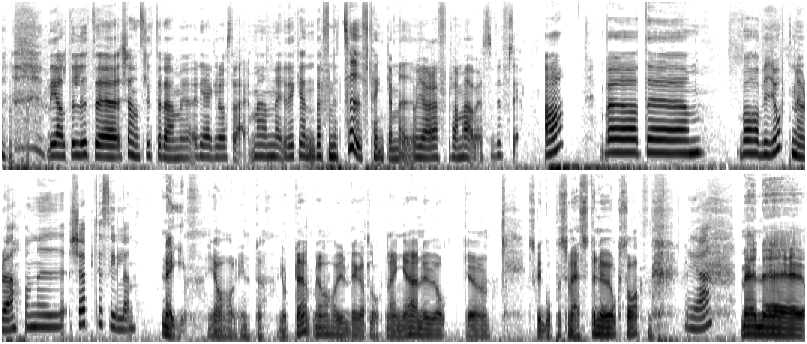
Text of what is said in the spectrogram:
det är alltid lite känsligt det där med regler och sådär. Men det kan definitivt tänka mig att göra framöver. Så vi får se. Ja, vad, eh, vad har vi gjort nu då? Har ni köpt till sillen? Nej, jag har inte gjort det. Jag har ju legat lågt länge här nu och eh, jag ska gå på semester nu också. Ja. Men eh,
